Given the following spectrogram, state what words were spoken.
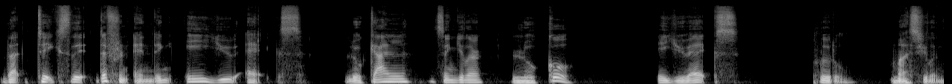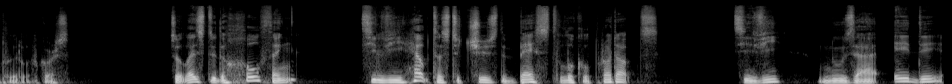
that takes the different ending AUX. Local, singular, locaux. AUX, plural, masculine plural, of course. So let's do the whole thing. Sylvie helped us to choose the best local products. Sylvie nous a aidé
